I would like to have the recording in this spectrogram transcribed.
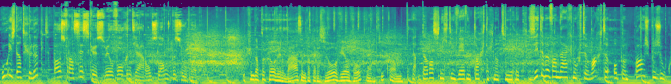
Hoe is dat gelukt? Paus Franciscus wil volgend jaar ons land bezoeken. Ik vind dat toch wel verbazend dat er zoveel volk naartoe kwam. Ja, dat was 1985 natuurlijk. Zitten we vandaag nog te wachten op een pausbezoek?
